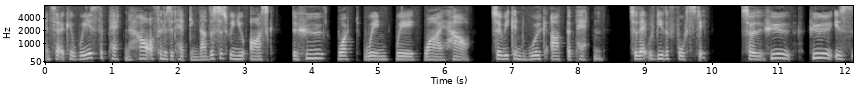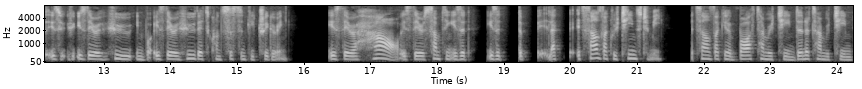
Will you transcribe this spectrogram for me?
and say, okay, where's the pattern? How often is it happening? Now, this is when you ask the who, what, when, where, why, how. So we can work out the pattern. So that would be the fourth step. So who who is is is there a who involved? Is there a who that's consistently triggering? Is there a how? Is there something? Is it is it the like it sounds like routines to me. It sounds like you know bath time routine, dinner time routine,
